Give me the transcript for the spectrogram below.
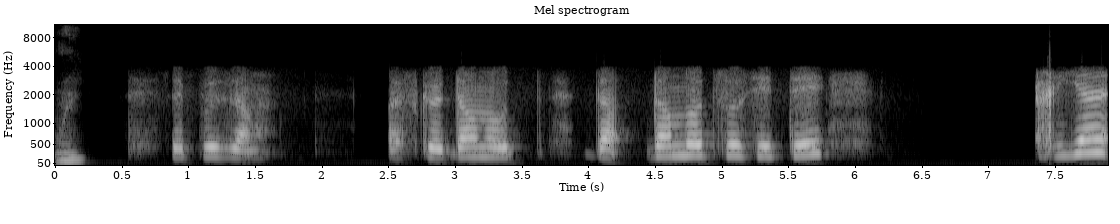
Oui, c'est pesant. Parce que dans notre, dans, dans notre société, rien,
